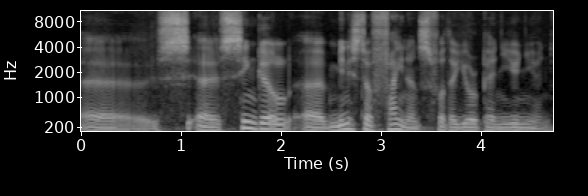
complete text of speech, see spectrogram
uh, a single uh, Minister of Finance for the European Union.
